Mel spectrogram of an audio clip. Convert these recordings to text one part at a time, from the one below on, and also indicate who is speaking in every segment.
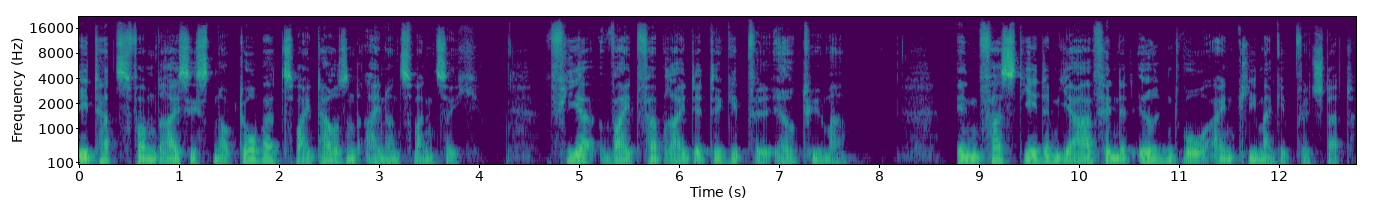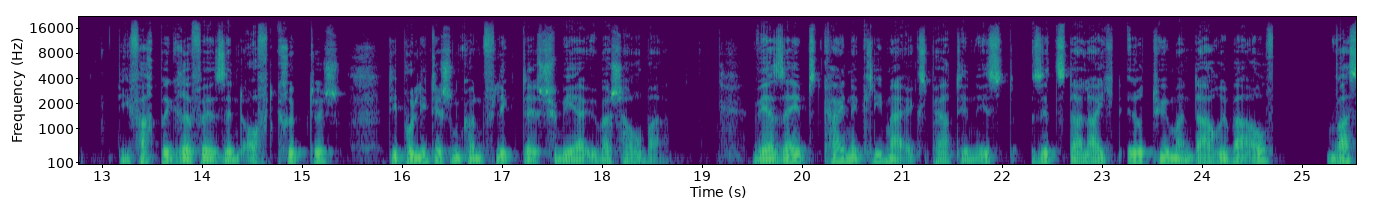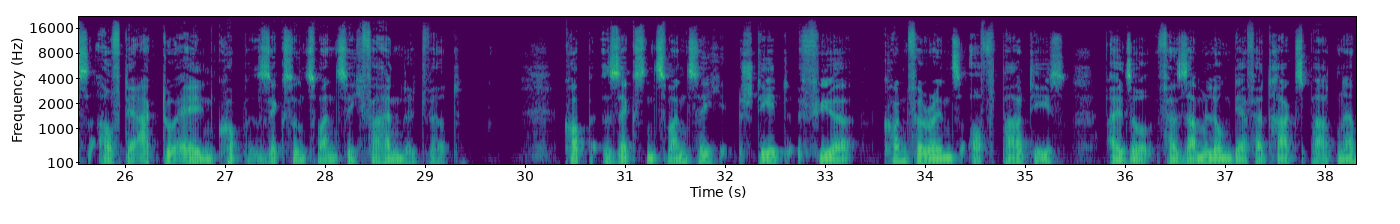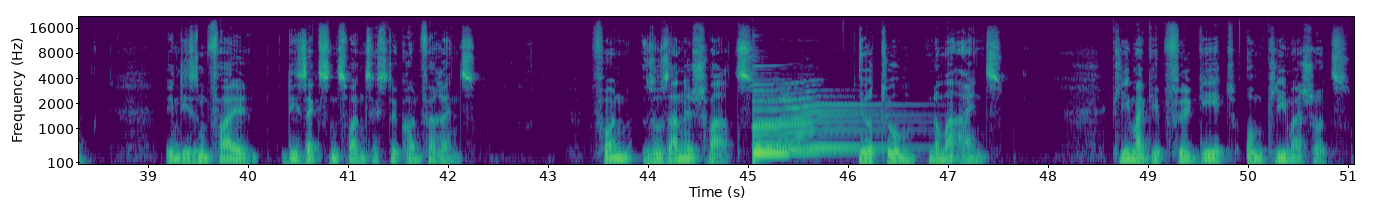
Speaker 1: Die Taz vom 30. Oktober 2021. Vier weit verbreitete Gipfelirrtümer. In fast jedem Jahr findet irgendwo ein Klimagipfel statt. Die Fachbegriffe sind oft kryptisch, die politischen Konflikte schwer überschaubar. Wer selbst keine Klimaexpertin ist, sitzt da leicht Irrtümern darüber auf, was auf der aktuellen COP26 verhandelt wird. COP26 steht für Conference of Parties, also Versammlung der Vertragspartner, in diesem Fall die 26. Konferenz. Von Susanne Schwarz. Irrtum Nummer 1. Klimagipfel geht um Klimaschutz.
